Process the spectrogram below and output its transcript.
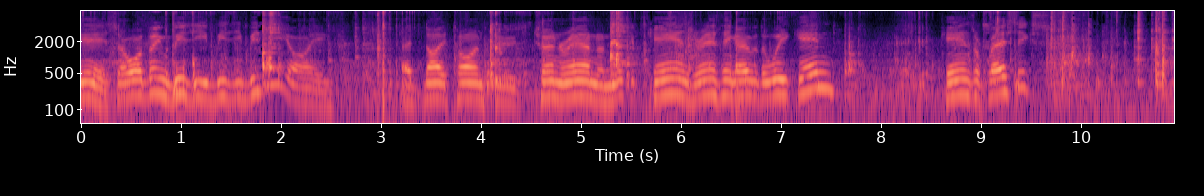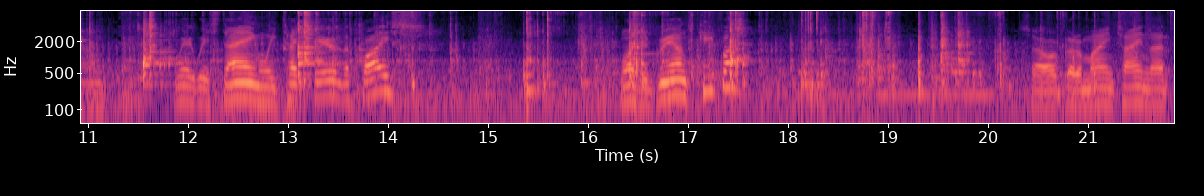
Yeah, so I've been busy, busy, busy. I've had no time to turn around and look at cans or anything over the weekend. Cans or plastics. Um, where we're staying, we take care of the place like a groundskeeper. So I've got to maintain that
